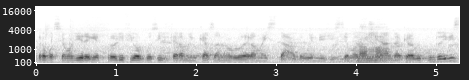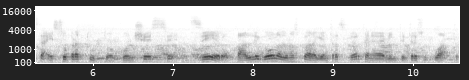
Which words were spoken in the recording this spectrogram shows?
però possiamo dire che prolifico così il Teramo in casa non lo era mai stato, quindi ci stiamo avvicinando no. anche da quel punto di vista e soprattutto concesse zero palle gol ad una squadra che in trasferta ne aveva vinte 3 su 4.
